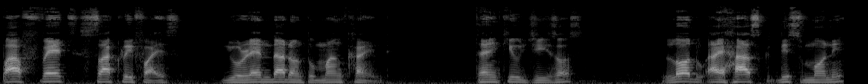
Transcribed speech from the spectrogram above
perfect sacrifice you rendered unto mankind. Thank you, Jesus. Lord, I ask this morning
